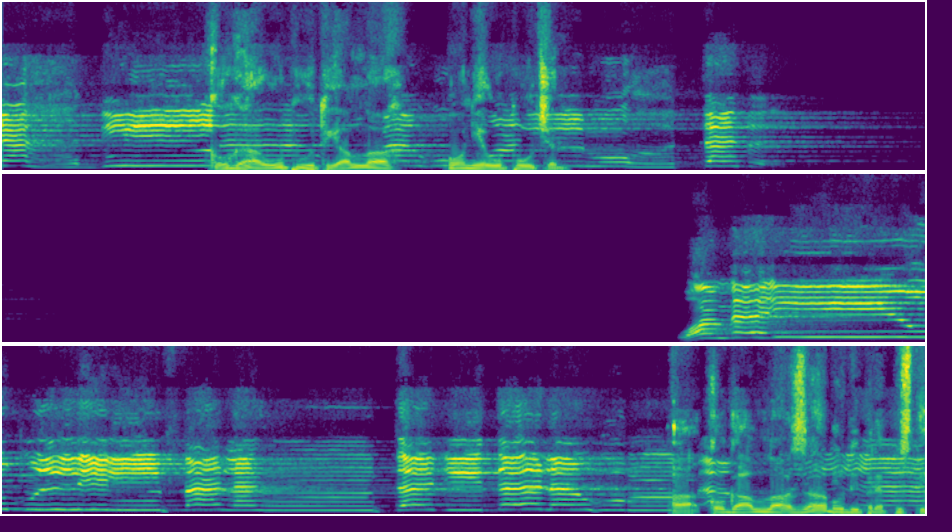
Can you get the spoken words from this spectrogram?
يهدي Koga uputi Allah, on je upućen. المهتد ومن koga Allah zabudi prepusti,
